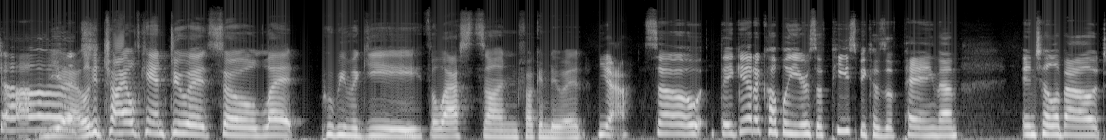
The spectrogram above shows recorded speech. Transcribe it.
Yeah, like a child can't do it, so let Poopy McGee, the last son, fucking do it. Yeah. So they get a couple years of peace because of paying them until about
